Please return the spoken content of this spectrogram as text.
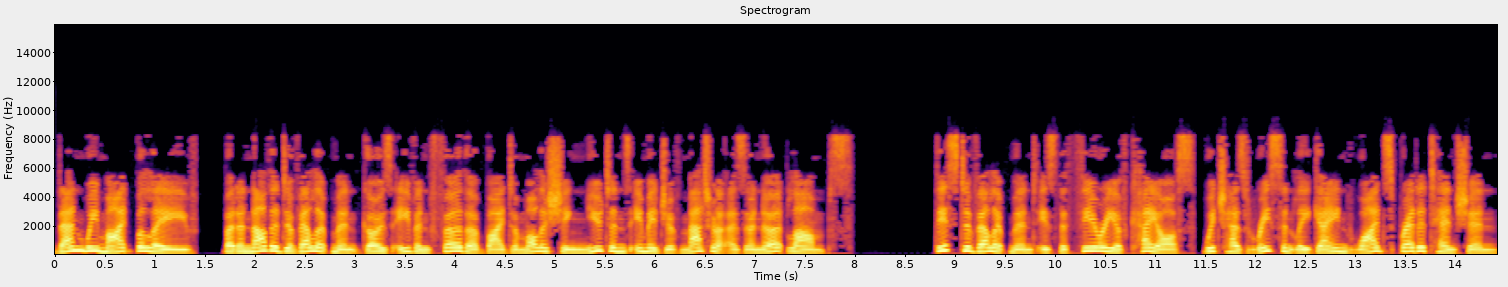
than we might believe. But another development goes even further by demolishing Newton's image of matter as inert lumps. This development is the theory of chaos, which has recently gained widespread attention.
